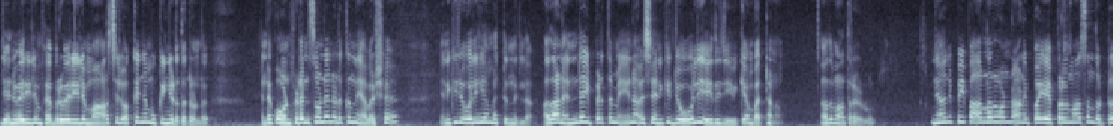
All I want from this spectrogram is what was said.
ജനുവരിയിലും ഫെബ്രുവരിയിലും മാർച്ചിലും ഒക്കെ ഞാൻ ബുക്കിംഗ് എടുത്തിട്ടുണ്ട്. എന്റെ കോൺഫിഡൻസ് കൊണ്ട് ഞാൻ എടുക്കുന്നതാണ് പക്ഷേ എനിക്ക് ജോലി ചെയ്യാൻ പറ്റുന്നില്ല. അതാണ് എന്റെ ഇപ്പോഴത്തെ മെയിൻ ആവശ്യം. എനിക്ക് ജോലി ചെയ്ത് ജീവിക്കാൻ പറ്റണം. അത് മാത്രമേ ഉള്ളൂ. ഞാനിപ്പോൾ ഈ പാർലർ കൊണ്ടാണ് ഇപ്പോൾ ഏപ്രിൽ മാസം തൊട്ട്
